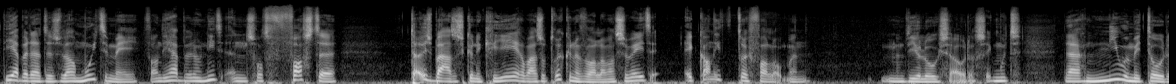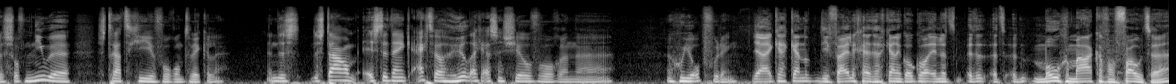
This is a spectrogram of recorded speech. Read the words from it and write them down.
Die hebben daar dus wel moeite mee. Van, die hebben nog niet een soort vaste thuisbasis kunnen creëren waar ze op terug kunnen vallen. Want ze weten, ik kan niet terugvallen op mijn, mijn biologische ouders. Ik moet daar nieuwe methodes of nieuwe strategieën voor ontwikkelen. En dus, dus daarom is dit denk ik echt wel heel erg essentieel voor een, eh, een goede opvoeding. Ja, ik herken dat- die veiligheid herken ik ook wel in het, het, het, het mogen maken van fouten. Hè?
